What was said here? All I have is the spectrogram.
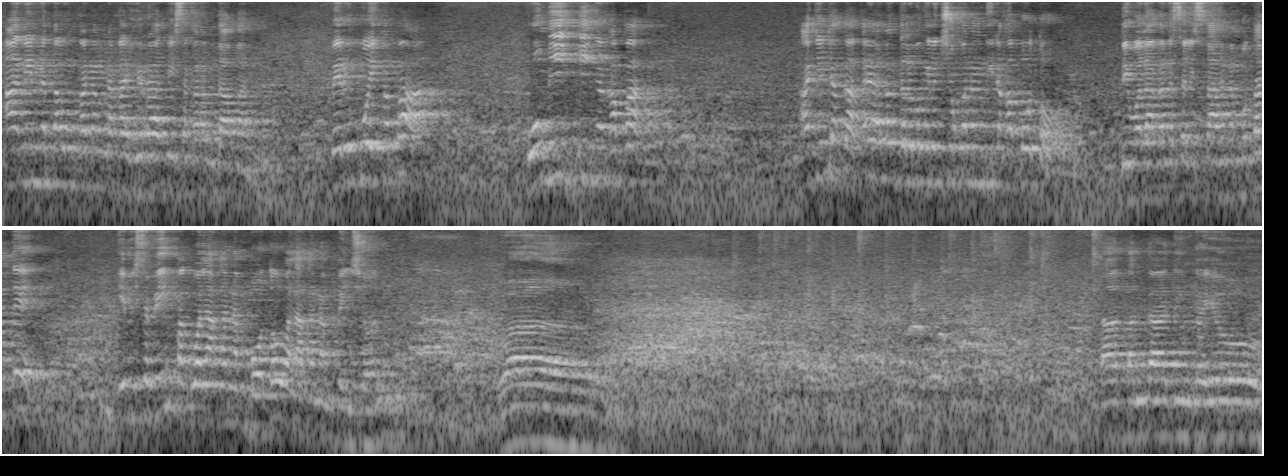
Anim na taong ka nang nakahirati sa karamdaman. Pero buhay ka pa. Humihinga ka pa. Andiyan ka, kaya lang dalawang eleksyon ka nang hindi nakaboto. Di wala ka na sa listahan ng botante. Ibig sabihin, pag wala ka ng boto, wala ka ng pensyon. Wow! Tatanda din kayo.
